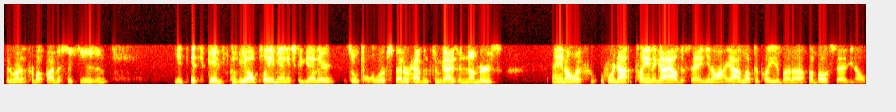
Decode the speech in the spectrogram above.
been running for about five or six years, and it's good because we all play and manage together. So it kind of works better having some guys in numbers. And, you know, if, if we're not playing a guy, I'll just say, you know, I, yeah, I'd love to play you, but uh, but Bo said, you know,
